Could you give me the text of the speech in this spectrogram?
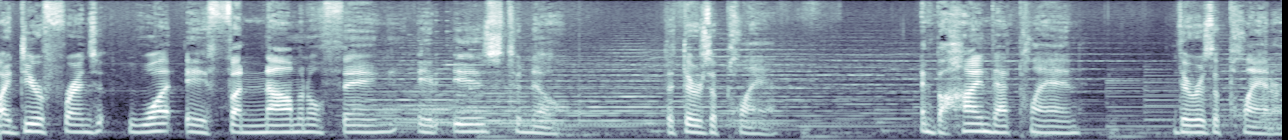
My dear friends, what a phenomenal thing it is to know that there's a plan. And behind that plan, there is a planner.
